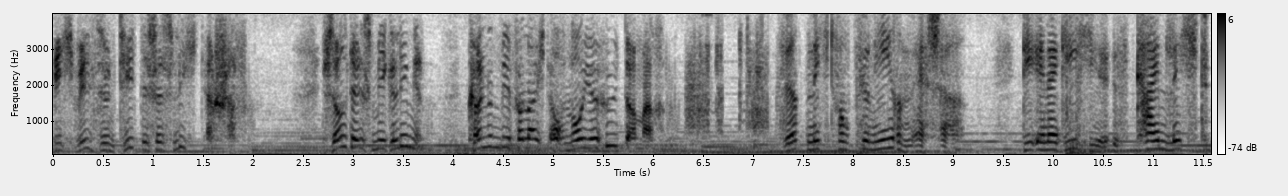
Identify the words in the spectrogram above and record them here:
Ich will synthetisches Licht erschaffen. Sollte es mir gelingen, können wir vielleicht auch neue Hüter machen. Wird nicht funktionieren, Escher. Die Energie hier ist kein Licht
